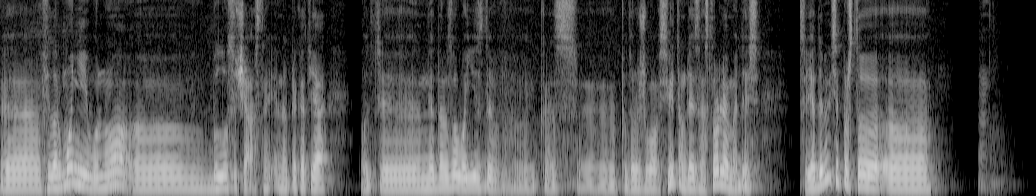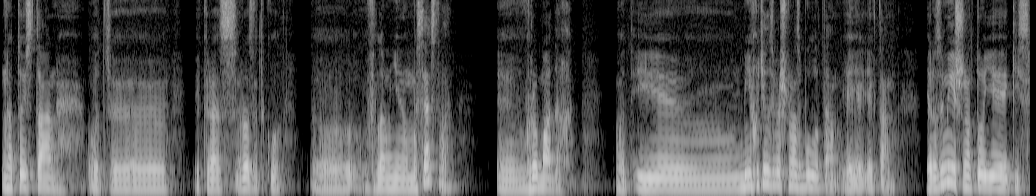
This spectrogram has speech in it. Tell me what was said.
е, філармонії воно е, було сучасне. Наприклад, я от, е, неодноразово їздив, е, якраз е, подорожував світом, десь з гастролями, десь. Я дивився просто е, на той стан от, е, якраз розвитку е, філармонійного мистецтва е, в громадах. От, і е, мені хотілося б, щоб у нас було там, як, там. Я розумію, що на то є якийсь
